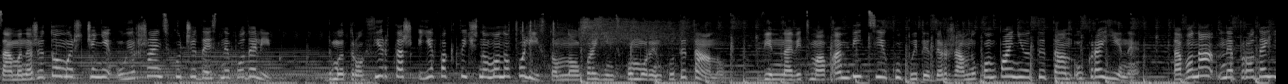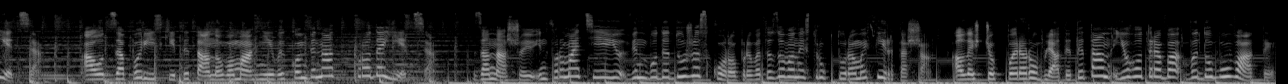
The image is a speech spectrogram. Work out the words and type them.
саме на Житомирщині, у Іршанську чи десь неподалік. Дмитро Фірташ є фактично монополістом на українському ринку титану. Він навіть мав амбіції купити державну компанію Титан України, та вона не продається. А от Запорізький титаново-магнієвий комбінат продається. За нашою інформацією, він буде дуже скоро приватизований структурами фірташа. Але щоб переробляти титан, його треба видобувати.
